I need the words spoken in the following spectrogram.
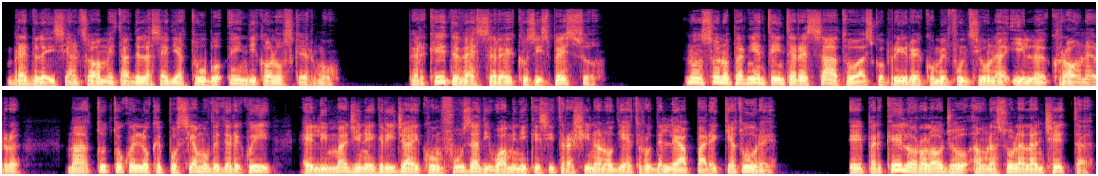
Bradley si alzò a metà della sedia a tubo e indicò lo schermo. Perché deve essere così spesso? Non sono per niente interessato a scoprire come funziona il Kroner, ma tutto quello che possiamo vedere qui è l'immagine grigia e confusa di uomini che si trascinano dietro delle apparecchiature. E perché l'orologio ha una sola lancetta?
